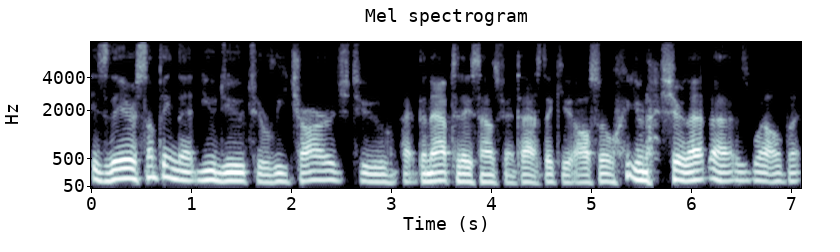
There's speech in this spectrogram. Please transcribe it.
Is there something that you do to recharge? To uh, the nap today sounds fantastic. You also you and I share that uh, as well. But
